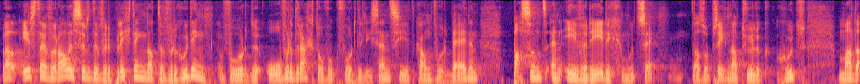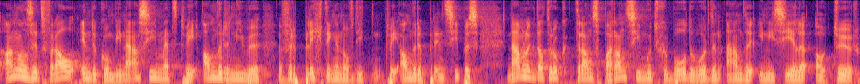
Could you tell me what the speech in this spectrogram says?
Wel, eerst en vooral is er de verplichting dat de vergoeding voor de overdracht of ook voor de licentie, het kan voor beiden, passend en evenredig moet zijn. Dat is op zich natuurlijk goed, maar de angel zit vooral in de combinatie met twee andere nieuwe verplichtingen of die twee andere principes, namelijk dat er ook transparantie moet geboden worden aan de initiële auteur.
